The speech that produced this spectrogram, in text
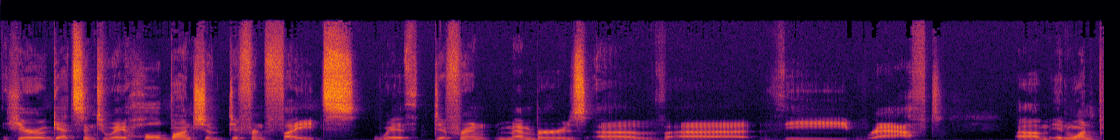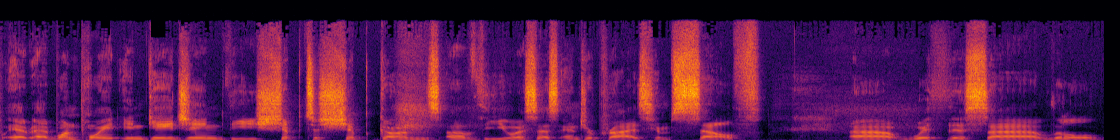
Hiro gets into a whole bunch of different fights with different members of uh, the raft um, in one at, at, one point engaging the ship-to-ship guns of the USS Enterprise himself uh, with this uh, little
